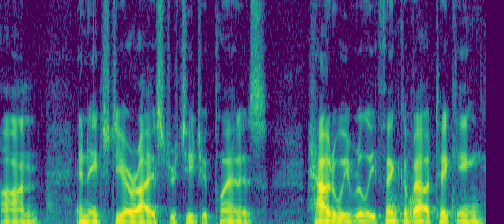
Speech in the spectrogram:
on NHGRI's strategic plan is how do we really think about taking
